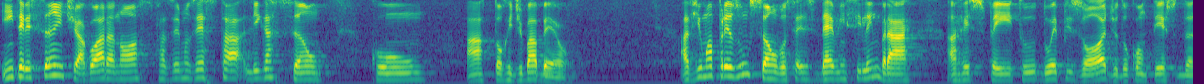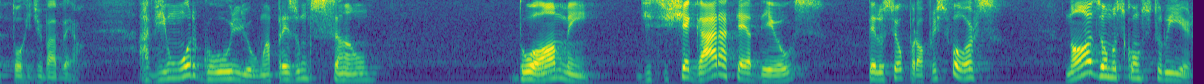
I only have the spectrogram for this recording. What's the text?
Interessante, agora nós fazemos esta ligação com a Torre de Babel. Havia uma presunção, vocês devem se lembrar a respeito do episódio, do contexto da Torre de Babel. Havia um orgulho, uma presunção do homem de se chegar até Deus pelo seu próprio esforço. Nós vamos construir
